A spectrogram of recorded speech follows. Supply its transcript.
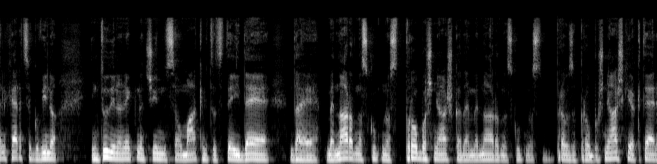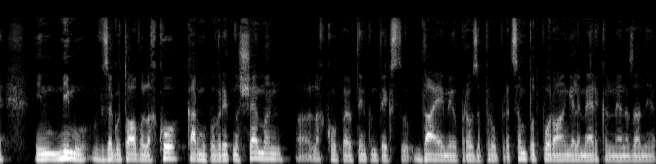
Bosno in Hercegovino in tudi na nek način se umakniti od te ideje, da je mednarodna skupnost probošnjaška, da je mednarodna skupnost pravzaprav bošnjaški akter in ni mu zagotovo lahko, kar mu pa verjetno še manj lahko pa je v tem kontekstu, da je imel pravzaprav predvsem podporo Angele Merkel, ne na zadnje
